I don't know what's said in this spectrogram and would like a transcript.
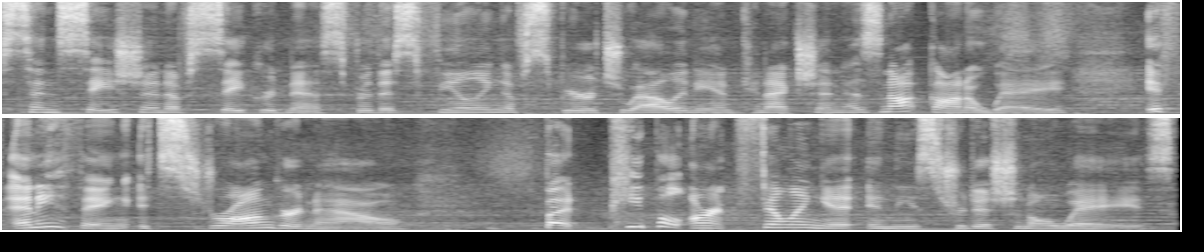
sensation of sacredness, for this feeling of spirituality and connection has not gone away. If anything, it's stronger now, but people aren't filling it in these traditional ways.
